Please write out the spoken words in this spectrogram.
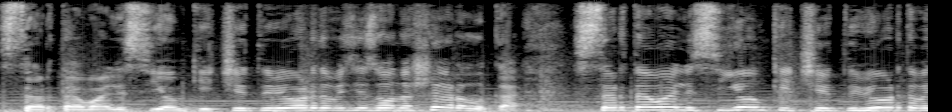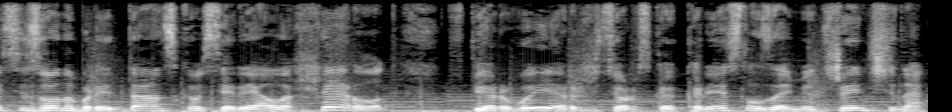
Стартовали съемки четвертого сезона Шерлока. Стартовали съемки четвертого сезона британского сериала «Шерлок». Впервые режиссерское кресло займет женщина.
